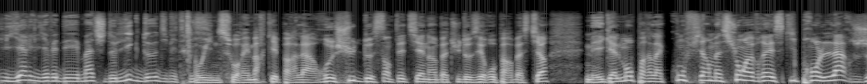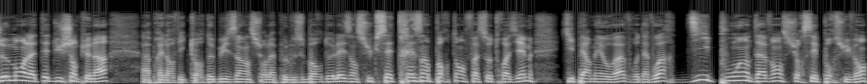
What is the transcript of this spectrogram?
Hier, il y avait des matchs de Ligue 2, Dimitri. Oui, une soirée marquée par la rechute de Saint-Etienne, battu 2-0 par Bastia, mais également par la confirmation à Vresse qui prend largement la tête du championnat. Après leur victoire de Buzyn sur la pelouse bordelaise, un succès très important face au troisième qui permet au Havre d'avoir 10 points d'avance sur ses poursuivants.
